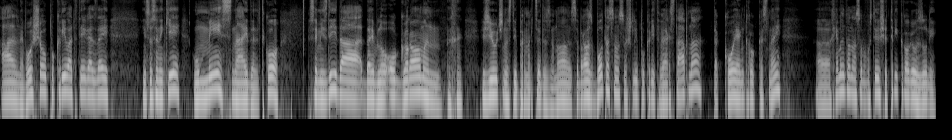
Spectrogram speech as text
ali ne bo šel pokrivati tega zdaj. In so se nekje vmes najdel. Tako se mi zdi, da, da je bilo ogromen živčnosti pri Mercedesu. No, se pravi, z Botasom so šli pokriti Verstapna, tako en krog kasneje, uh, Hamiltona so pa postili še tri kroge v zuni.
